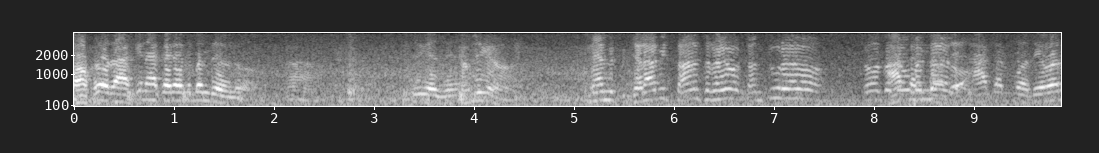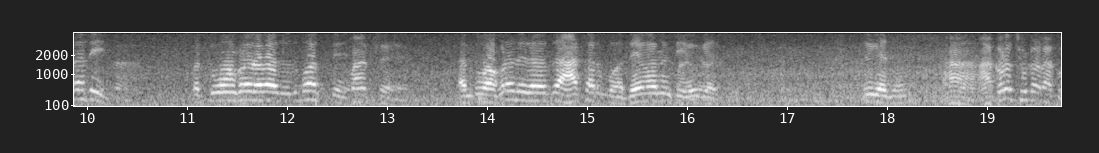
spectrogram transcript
આંકડો રાખી ના કર્યો એટલે બંધ રહેલો જરા બી તાંસ રહ્યો તંતુ રહ્યો તો તો તું આંકડો તો તું તો છૂટો રાખો.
